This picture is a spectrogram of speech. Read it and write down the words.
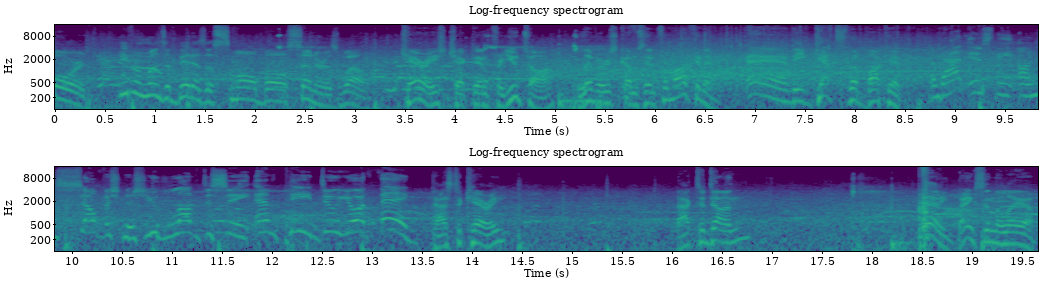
forward. Even runs a bit as a small ball center as well. Carey's checked in for Utah. Livers comes in for Markkanen. And he gets the bucket. And that is the unselfishness you love to see. MP, do your thing. Pass to Carey. Back to Dunn. And he banks in the layup.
